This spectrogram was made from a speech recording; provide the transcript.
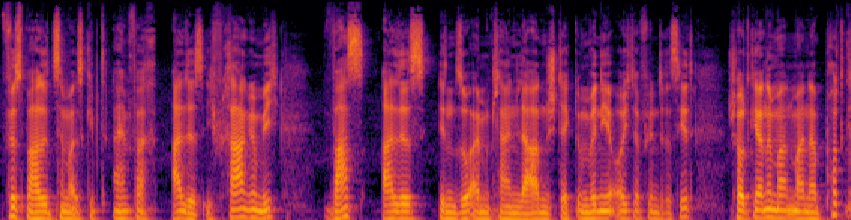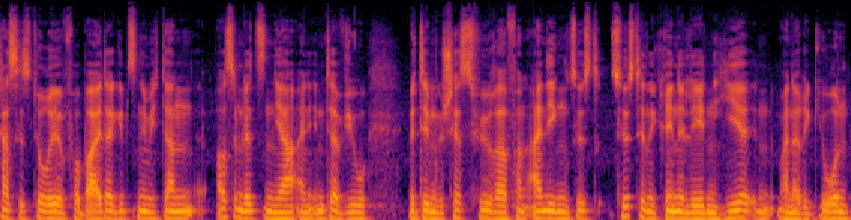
Fürs Badezimmer. Es gibt einfach alles. Ich frage mich, was alles in so einem kleinen Laden steckt. Und wenn ihr euch dafür interessiert, schaut gerne mal in meiner Podcast-Historie vorbei. Da gibt es nämlich dann aus dem letzten Jahr ein Interview mit dem Geschäftsführer von einigen Cysteine-Läden hier in meiner Region.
